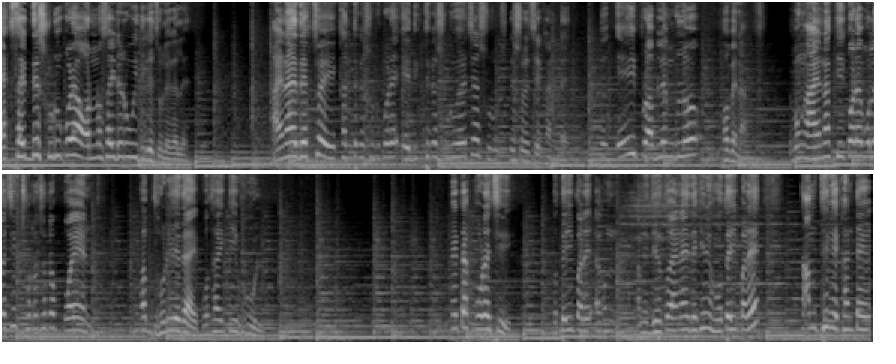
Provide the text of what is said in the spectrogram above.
এক সাইড দিয়ে শুরু করে অন্য সাইডের ওই দিকে চলে গেলে। আয়নায় দেখছ এখান থেকে শুরু করে এদিক থেকে শুরু হয়েছে শুরু, শেষ হয়েছে এখানটায়। তো এই প্রবলেমগুলো হবে না। এবং আয়না কি করে বলেছি? ছোট ছোট পয়েন্ট সব ধরিয়ে দেয়, কোথায় কি ভুল। এটা করেছি, হতেই পারে। এখন আমি যেহেতু আয়নায় দেখিনি, হতেই পারে। সামথিং এখানটায়,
